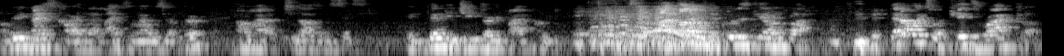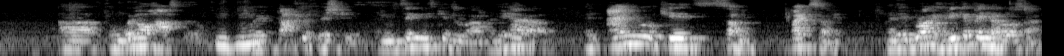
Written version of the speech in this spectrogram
a really nice car that I liked when I was younger. Um, I had a 2006 Infiniti G35 Coupe. I thought I was the coolest kid on the block. Then I went to a kids ride club uh, from Woodhull Hospital Mhm. with Dr. Fishkin, and he was taking these kids around, and they had a an annual kids summit, bike summit, and they brought Enrique Peñalosa,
